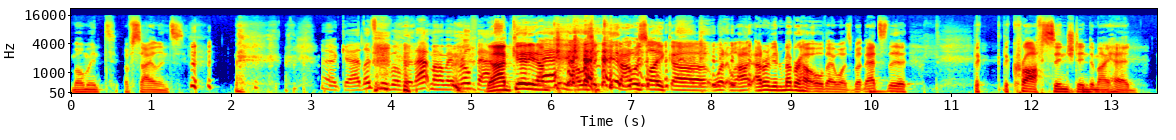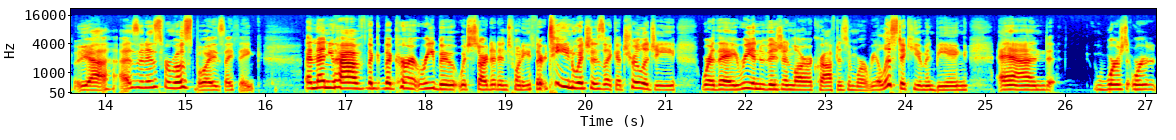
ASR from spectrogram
Moment of silence. Oh, God, let's move over that moment real fast. No, I'm kidding. I'm kidding. I was a kid. I was like, uh, what? I, I don't even remember how old I was, but that's the the the Croft singed into my head. Yeah, as it is for most boys, I think. And then you have the the current reboot, which started in 2013, which is like a trilogy where they re-envision Lara Croft as a more realistic human being, and we're we're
